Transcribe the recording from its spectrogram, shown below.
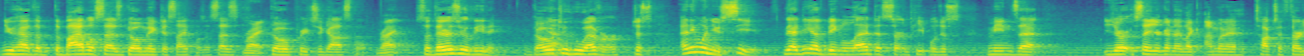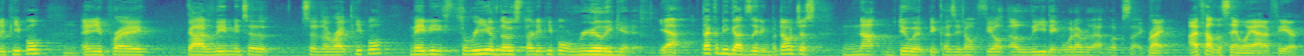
You have the the Bible says go make disciples. It says Right. go preach the gospel. right. So there's your leading. Go Yeah. to whoever, just anyone you see. The idea of being led to certain people just means that you're say you're gonna like I'm gonna talk to 30 people, Hmm. and you pray, God lead me to to the right people. Maybe three of those 30 people really get it. Yeah. That could be God's leading, but don't just not do it because you don't feel a leading, whatever that looks like. Right. I felt the same way out of fear.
